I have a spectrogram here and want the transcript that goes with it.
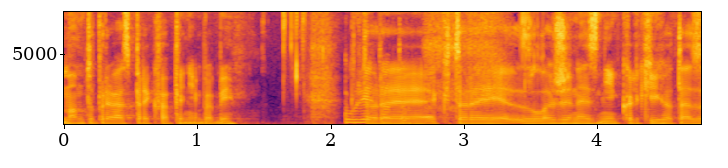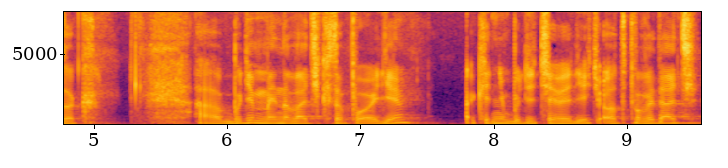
Mám tu pre vás prekvapenie, babi. Už ktoré, je to tu. ktoré je zložené z niekoľkých otázok. A budem menovať, kto pôjde. A keď nebudete vedieť odpovedať,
